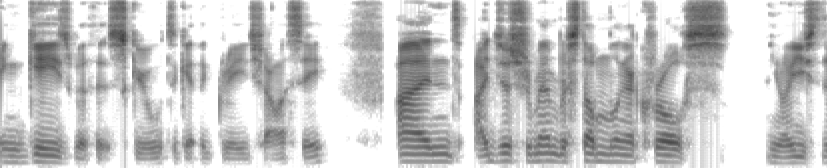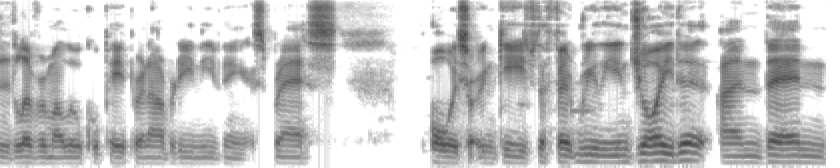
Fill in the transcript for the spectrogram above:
engaged with at school to get the grade, shall I say. And I just remember stumbling across, you know, I used to deliver my local paper in Aberdeen Evening Express, always sort of engaged with it, really enjoyed it, and then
